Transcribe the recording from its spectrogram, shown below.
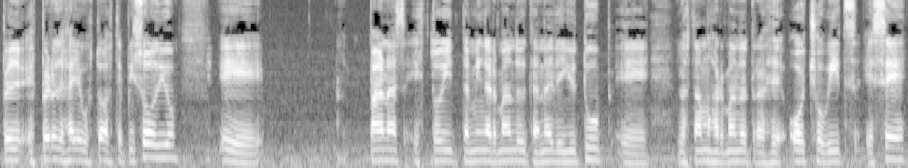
Pero espero les haya gustado este episodio. Eh, estoy también armando el canal de YouTube, eh, lo estamos armando a través de 8 bits EC.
